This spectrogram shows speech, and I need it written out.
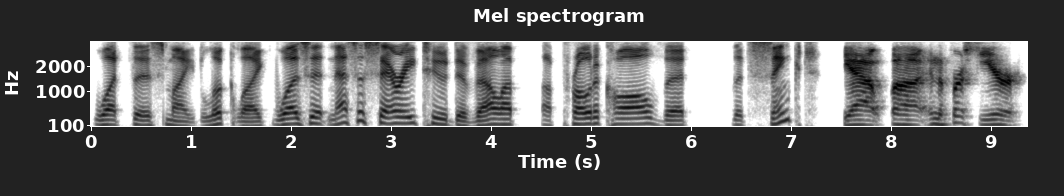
what this might look like, was it necessary to develop a protocol that that synced yeah, uh, in the first year,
